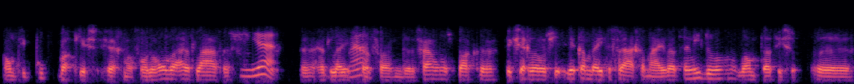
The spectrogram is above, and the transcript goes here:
antipoepbakjes zeg maar, voor de hondenuitlaters, yeah. uh, het wow. van de vuilnisbakken. Ik zeg wel eens, je, je, kan beter vragen aan mij wat we niet doen, want dat is de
